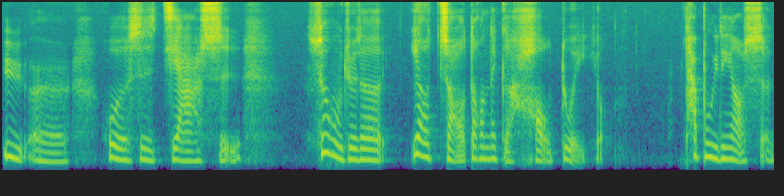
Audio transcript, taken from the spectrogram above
育儿或者是家事，所以我觉得。要找到那个好队友，他不一定要生，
